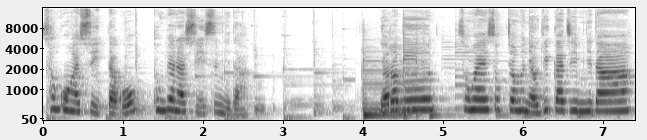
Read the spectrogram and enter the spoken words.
성공할 수 있다고 통변할 수 있습니다. 여러분, 송아의 속점은 여기까지입니다.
